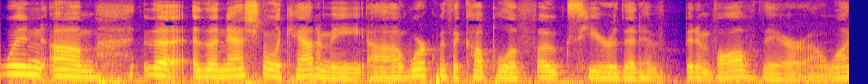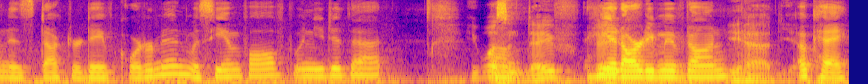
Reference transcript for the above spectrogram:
When um, the the National Academy uh, work with a couple of folks here that have been involved there. Uh, one is Dr. Dave Quarterman. Was he involved when you did that? he wasn't Dave. Um, He had already moved on. He had, yeah. Okay.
